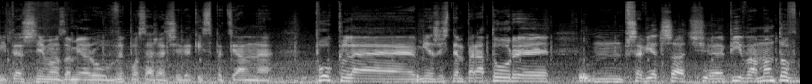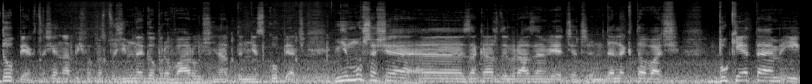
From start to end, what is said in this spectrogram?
I też nie mam zamiaru wyposażać się w jakieś specjalne pukle, mierzyć temperatury, mm, przewietrzać e, piwa. Mam to w dupie, chcę się napić po prostu zimnego browaru i się nad tym nie skupiać. Nie muszę się e, za każdym razem, wiecie, czym delektować bukietem i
